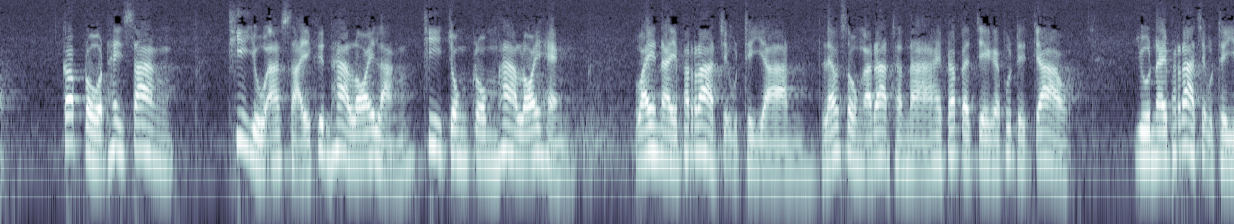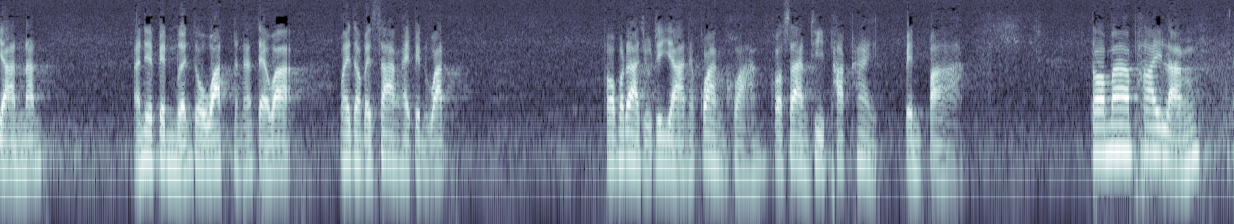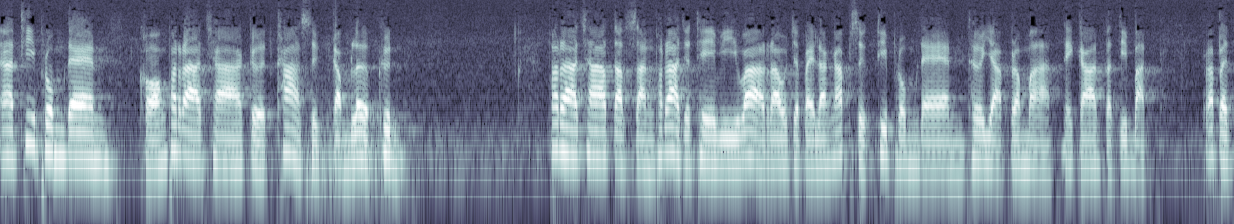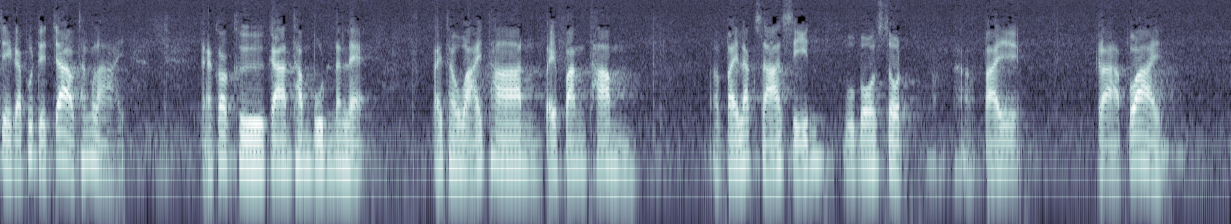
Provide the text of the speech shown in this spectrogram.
ก็โปรดให้สร้าง ที่อยู่อาศัยขึ้นห้าร้อยหลัง ที่จงกรมห้าร้อยแห่ง ไว้ในพระราชอุทยาน แล้วทรงอาราธนาให้พระประเจกับพุทธเจ้า อยู่ในพระราชอุทยานนั้น อันนี้เป็นเหมือนกับวัดนะแต่ว่าไม่ต้องไปสร้างให้เป็นวัด เพราะพระราชอุทยานกว้างขวางก็สร้างที่พักให้เป็นป่า ต่อมาภายหลังที่พรมแดนของพระราชาเกิดข้าศึกกำเริบขึ้น พระราชาตัดสั่งพระราชเทวีว่าเราจะไประงับศึกที่พรมแดน เธออย่าประมาทในการปฏิบัติ พระปฏิเจกพุทธเจ้าทั้งหลายนะก็คือการทำบุญนั่นแหละ ไปถวายทานไปฟังธรรม ไปรักษาศีลบุโบสถ ไปกราบไหว้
